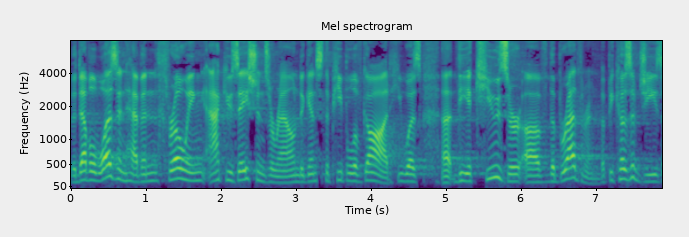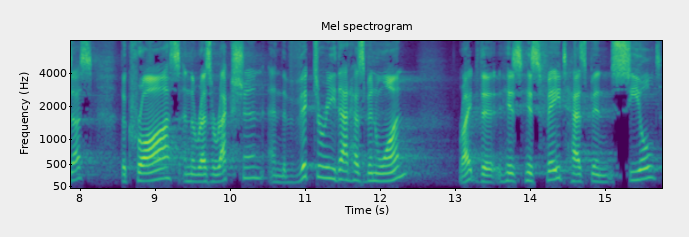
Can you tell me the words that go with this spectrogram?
The devil was in heaven throwing accusations around against the people of God. He was uh, the accuser of the brethren. But because of Jesus, the cross and the resurrection and the victory that has been won, right? The, his, his fate has been sealed.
